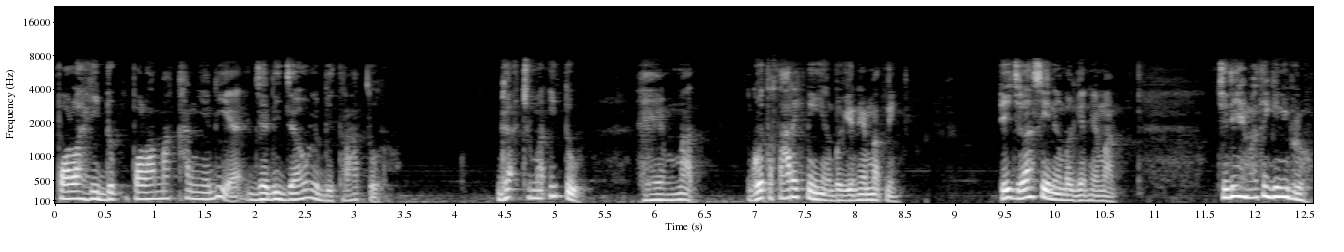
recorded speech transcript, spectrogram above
pola hidup pola makannya dia jadi jauh lebih teratur Gak cuma itu hemat. Gue tertarik nih yang bagian hemat nih. Dia jelasin yang bagian hemat. Jadi hematnya gini bro.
